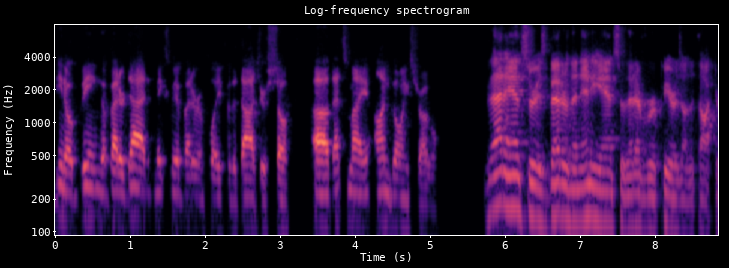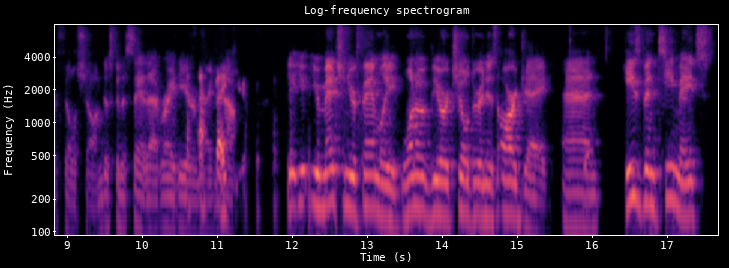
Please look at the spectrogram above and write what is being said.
you know being a better dad makes me a better employee for the dodgers so uh, that's my ongoing struggle that answer is better than any answer that ever appears on the Dr. Phil show. I'm just going to say that right here, right Thank now. You. you. You mentioned your family. One of your children is RJ, and yeah. he's been teammates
